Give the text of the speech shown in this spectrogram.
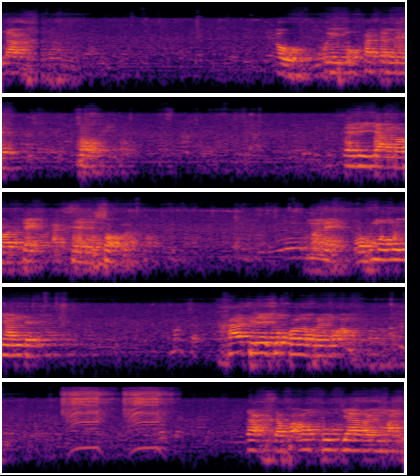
ndax yow muy muqaddame sox seeni jàngoro teg ak seeni soxla. Su ma ne waxuma mu ñaan de. Xaatire su xolof rek mu am. Ndax dafa am fu jaar ak man.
